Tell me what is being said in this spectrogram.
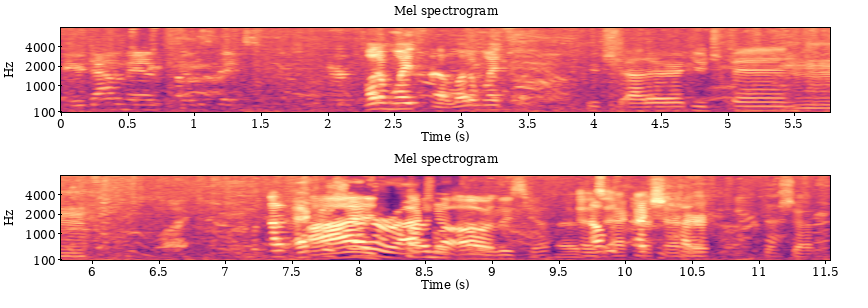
Hey, you're down, man. Five six. Here. Let him wait that. Let him wait that. Huge shatter, huge pin. Mm, Was that echo I shatter or actual? know. Oh, shatter? Lucio. that That was was echo shatter. shatter.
